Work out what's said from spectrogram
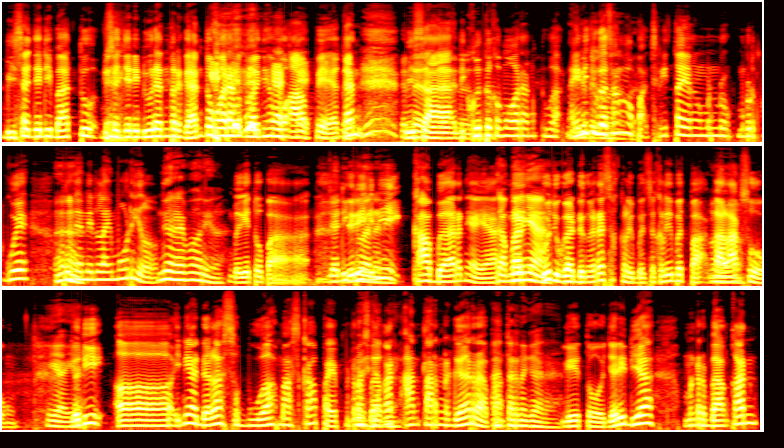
Bisa jadi batu, bisa jadi durian tergantung orang tuanya mau apa ya kan. Bisa bener, bener. dikutuk sama orang tua. Nah, ini Dikutuk juga sama. Pak. Cerita yang menurut menurut gue punya nilai moral. Nilai moral. Begitu Pak. Jadi, Jadi ini nih? kabarnya ya. Kabarnya. Gue juga dengernya sekelibet sekelibet Pak, nggak Oh. langsung. Iya, iya. Jadi eh, ini adalah sebuah maskapai penerbangan Maskapai. antar negara Pak. antar negara. Gitu. Jadi dia menerbangkan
